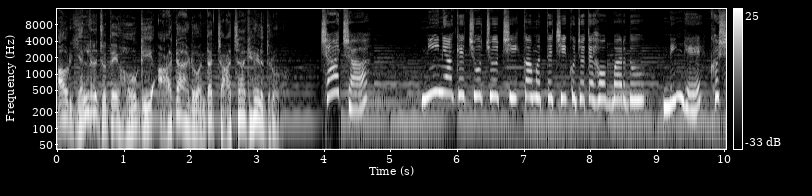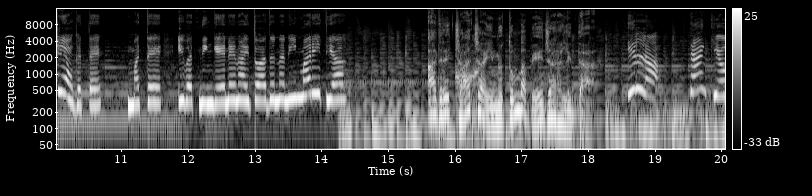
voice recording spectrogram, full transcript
ಅವ್ರ ಎಲ್ರ ಜೊತೆ ಹೋಗಿ ಆಟ ಆಡುವಂತ ಚಾಚಾಗ್ ಹೇಳಿದ್ರು. ಚಾಚಾ ನೀನ್ ಯಾಕೆ ಚೂಚು ಚೀಕ ಮತ್ತೆ ಚೀಕು ಜೊತೆ ಹೋಗ್ಬಾರ್ದು? ನಿಂಗೆ ಖುಷಿ ಆಗತ್ತೆ. ಮತ್ತೆ ಇವತ್ ನಿಂಗೆ ಏನೇನಾಯ್ತೋ ಅದನ್ನ ನೀನ್ ಮರೀತೀಯ? ಆದ್ರೆ ಚಾಚಾ ಇನ್ನು ತುಂಬಾ ಬೇಜಾರಲ್ಲಿದ್ದ. ಇಲ್ಲ ಥ್ಯಾಂಕ್ ಯು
